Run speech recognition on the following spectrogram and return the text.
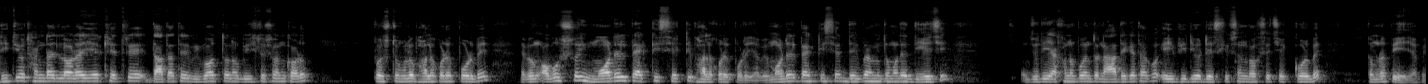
দ্বিতীয় ঠান্ডা লড়াইয়ের ক্ষেত্রে দাতাতের বিবর্তন ও বিশ্লেষণ করো। প্রশ্নগুলো ভালো করে পড়বে এবং অবশ্যই মডেল প্র্যাকটিস সেটটি ভালো করে পড়ে যাবে। মডেল প্র্যাকটিস সেট দেখবে আমি তোমাদের দিয়েছি। যদি এখনও পর্যন্ত না দেখে থাকো, এই ভিডিও ডেসক্রিপশন বক্সে চেক করবে, তোমরা পেয়ে যাবে।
